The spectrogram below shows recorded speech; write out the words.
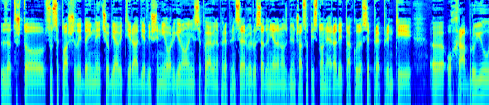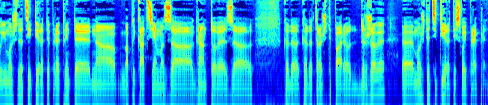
zato što su se plašili da im neće objaviti rad jer više nije originalan se pojave na preprint serveru, sada nijedan ozbiljan časopis to ne radi, tako da se preprinti uh, ohrabruju i možete da citirate preprinte na aplikacijama za grantove, za kada, kada tražite pare od države, e, možete citirati svoj preprint.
